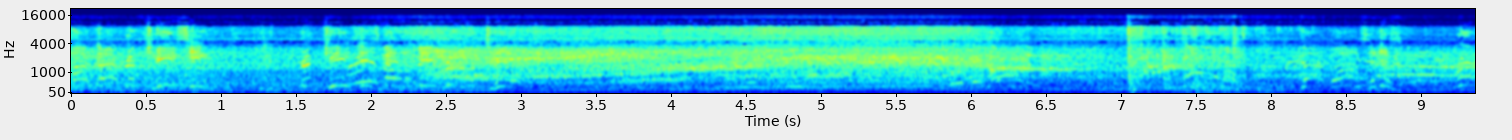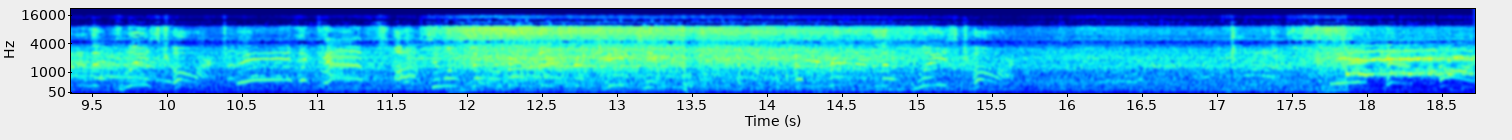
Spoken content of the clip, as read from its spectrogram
My God, Rikishi. Rikishi's going to be roadkill. God, Austin just ran into that police car. The cops. Going to run down Rikishi. But he ran into that police car. That cop car.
